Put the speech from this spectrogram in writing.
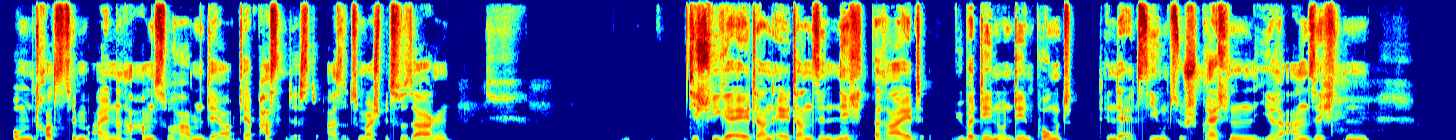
um trotzdem einen Rahmen zu haben, der, der passend ist. Also zum Beispiel zu sagen, die Schwiegereltern, Eltern sind nicht bereit, über den und den Punkt in der Erziehung zu sprechen, ihre Ansichten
